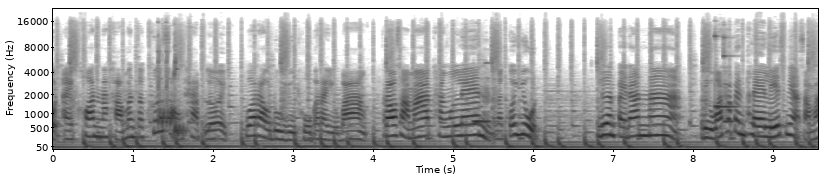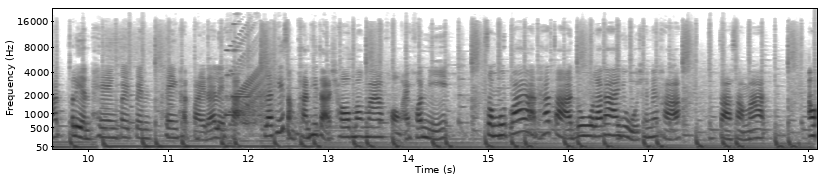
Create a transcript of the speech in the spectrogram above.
กดไอคอนนะคะ มันจะขึ้น 2 แท็บเลย ว่าเราดู YouTube อะไรอยู่บ้าง เราสามารถทั้งเล่นแล้วก็หยุด เลื่อนไปด้านหน้า หรือว่าถ้าเป็นเพลย์ลิสต์เนี่ยสามารถเปลี่ยนเพลงไปเป็นเพลงถัดไปได้เลยค่ะ และที่สำคัญที่จ๋าชอบมาก ๆ ของไอคอนนี้ สมมุติว่าถ้าจ๋าดูละดาอยู่ใช่ไหมคะจ๋าสามารถเอา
